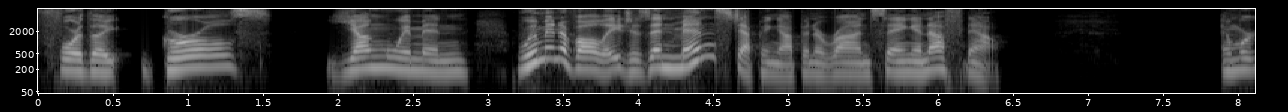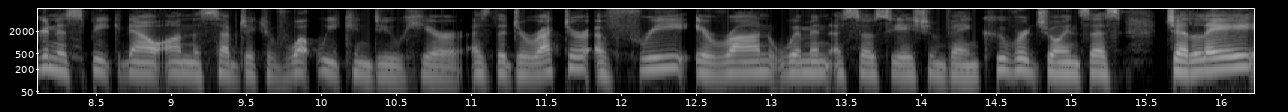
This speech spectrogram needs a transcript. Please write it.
for the girls, young women, women of all ages, and men stepping up in Iran saying, enough now. And we're going to speak now on the subject of what we can do here. As the director of Free Iran Women Association Vancouver joins us, Zhaleh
